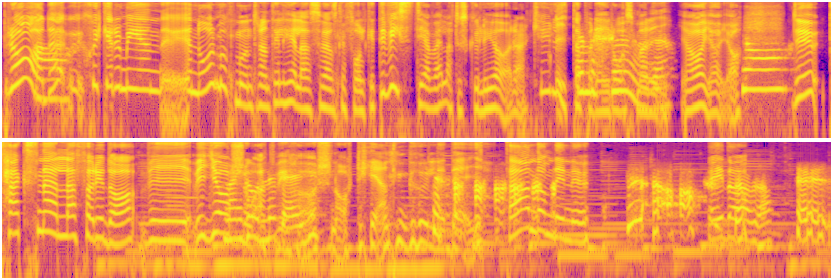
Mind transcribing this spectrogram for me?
Bra, där skickar du med en enorm uppmuntran till hela svenska folket. Det visste jag väl att du skulle göra. kan ju lita på dig? Rosmarie. Ja, ja, ja. Ja. Du, tack snälla för idag. Vi, vi gör Men så att vi dig. hörs snart igen. Gulle dig. Ta hand om dig nu. Ja, Hej då. Hej.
